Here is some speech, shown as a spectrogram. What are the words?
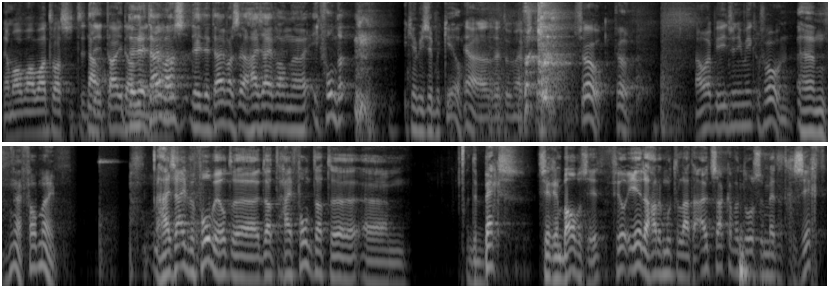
Ja, maar, maar wat was het Nou, detail dan? De detail was, de detail was eh, hij zei van, eh, ik vond dat... ik heb iets in mijn keel. Ja, zetten we hem even. Zo, Zo. nou heb je iets in die microfoon. Ehm, nee, valt mee. Hij zei bijvoorbeeld eh, dat hij vond dat eh, ehm, de backs zich in balbezit veel eerder hadden moeten laten uitzakken, waardoor ze met het gezicht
